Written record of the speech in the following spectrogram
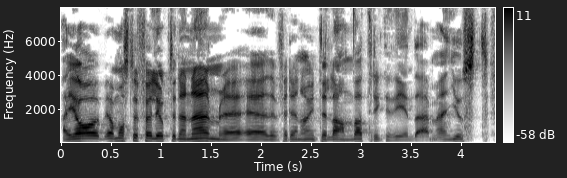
jag, jag måste följa upp det där närmre, eh, för den har ju inte landat riktigt in där, men just,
